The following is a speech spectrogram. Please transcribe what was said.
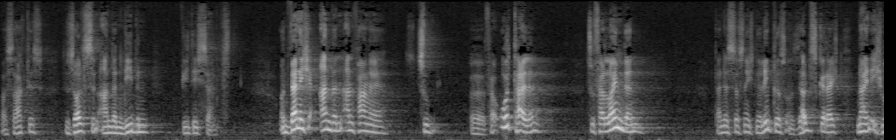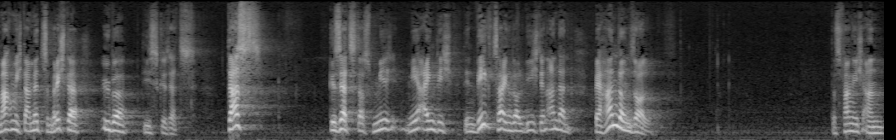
Was sagt es? Du sollst den anderen lieben wie dich selbst. Und wenn ich anderen anfange zu äh, verurteilen, zu verleumden, dann ist das nicht nur lieblos und selbstgerecht. Nein, ich mache mich damit zum Richter über dieses Gesetz. Das Gesetz, das mir, mir eigentlich den Weg zeigen soll, wie ich den anderen behandeln soll, das fange ich an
